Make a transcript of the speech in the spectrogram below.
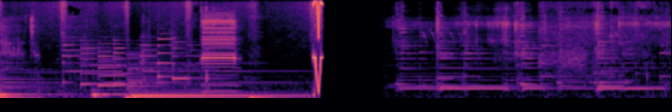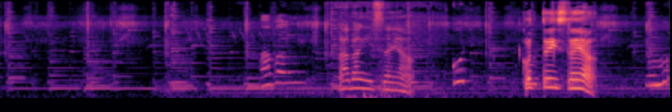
해야지. 빠방이 있어요. 꽃. 꽃도 있어요. 나무?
